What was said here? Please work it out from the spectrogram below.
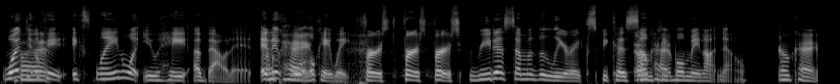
What? do- okay, explain what you hate about it. And it, Okay. well, okay, wait. First, first, first, read us some of the lyrics because some Okay. people may not know. Okay.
